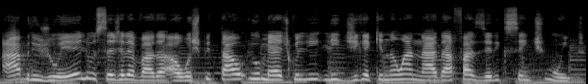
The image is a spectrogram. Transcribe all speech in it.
abre o joelho, seja levada ao hospital e o médico lhe, lhe diga que não há nada a fazer e que sente muito.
